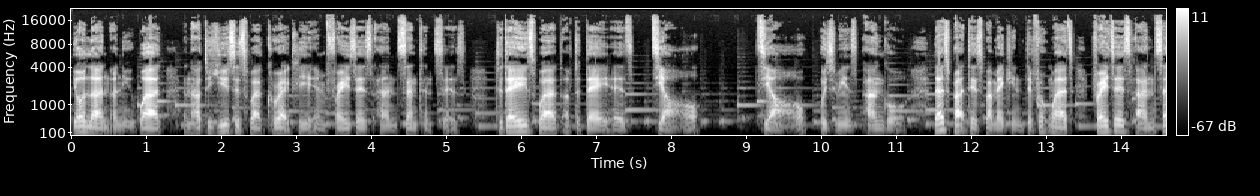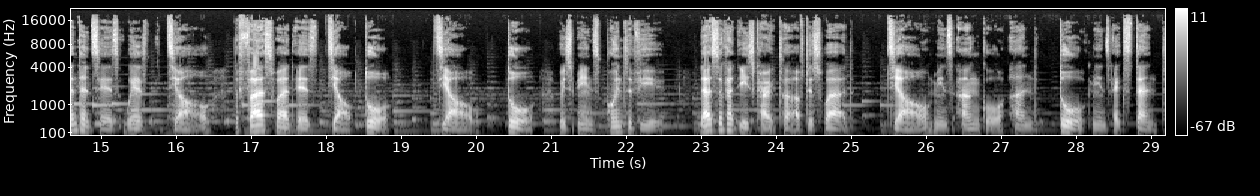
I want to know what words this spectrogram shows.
you'll learn a new word and how to use this word correctly in phrases and sentences. Today's word of the day is 角。jiao, which means angle. Let's practice by making different words, phrases, and sentences with jiao. The first word is jiao which means point of view. Let's look at each character of this word. 角 means angle and 度 means extent.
